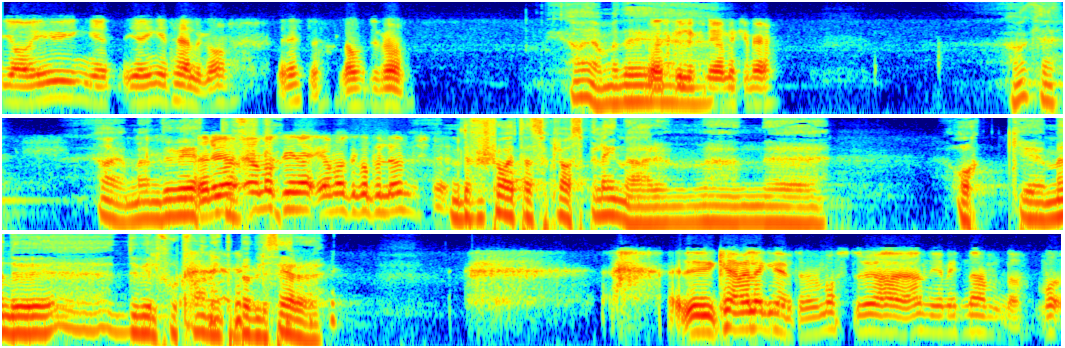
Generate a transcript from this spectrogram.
jag är ju inget, jag är inget helgon. Det vet du. Långt ifrån. ja, ja, men det... Jag skulle kunna göra mycket mer. Okej. Ja, ja, men du vet... Men du, jag, jag, måste, jag måste gå på lunch nu. Men du förstår att jag såklart spelar in det här. Men, eh, och, eh, men du, eh, du vill fortfarande inte publicera det. Du kan väl lägga ut det, men måste du ange mitt namn då? Må-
